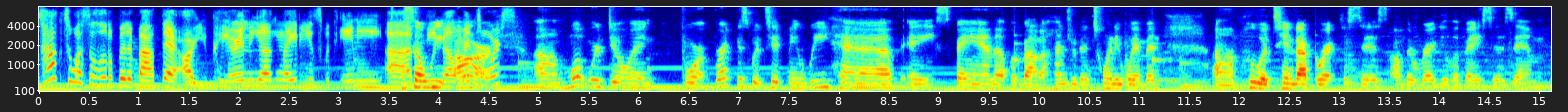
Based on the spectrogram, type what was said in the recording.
Talk to us a little bit about that. Are you pairing the young ladies with any uh, so female mentors? Um, what we're doing for Breakfast with Tiffany, we have a span of about 120 women um, who attend our breakfasts on the regular basis. And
